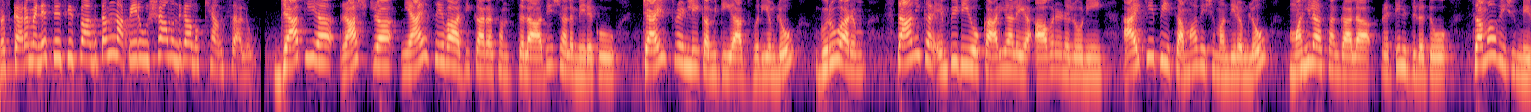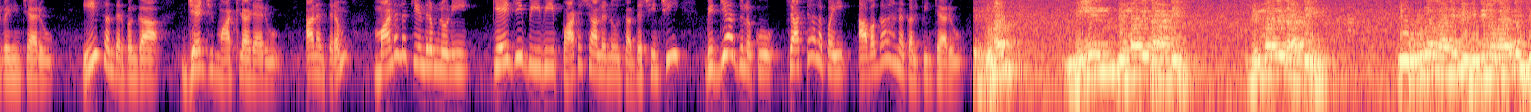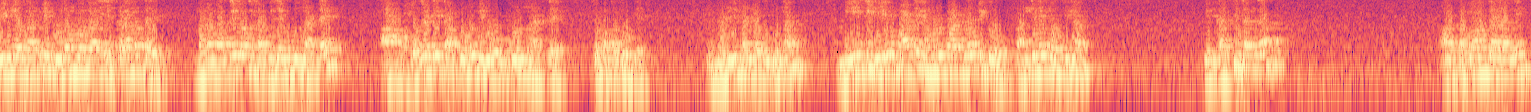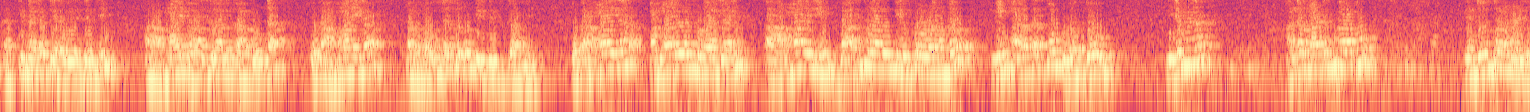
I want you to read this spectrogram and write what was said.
నమస్కారం. ఎన్ఎస్ న్యూస్కి స్వాగతం. నా పేరు ఉషా. ముందుగా ముఖ్యాంశాలు. జాతీయ రాష్ట్ర న్యాయ సేవా అధికార సంస్థల ఆదేశాల మేరకు చైల్డ్ ఫ్రెండ్లీ కమిటీ ఆధ్వర్యంలో గురువారం స్థానిక ఎంపీడీఓ కార్యాలయ ఆవరణలోని ఐకేపీ సమావేశ మందిరంలో మహిళా సంఘాల ప్రతినిధులతో సమావేశం నిర్వహించారు. ఈ సందర్భంగా జడ్జ్ మాట్లాడారు. అనంతరం మండల కేంద్రంలోని కేజీబీవీ పాఠశాలను సందర్శించి విద్యార్థులకు చట్టాలపై అవగాహన కల్పించారు. మీ మిమ్మల్ని దాటి మిమ్మల్ని దాటి మీ ఊర్లో కానీ మీ విధిలో కానీ మీ స్ట్రీట్లో కానీ మీ కులంలో కానీ ఎక్కడైనా సరే మన మధ్యలో ఒక తప్పు జరుగుతుందంటే ఆ మొదటి తప్పును మీరు ఒప్పుకున్నట్టే చెప్పకపోతే. నేను మళ్ళీ మళ్ళీ అడుగుతున్నా మీకు ఏ పాట ఎవరి పాటలో మీకు సందేహం వచ్చినా మీరు ఖచ్చితంగా ఆ సమాచారాన్ని ఖచ్చితంగా చేరవేసేసి ఆ అమ్మాయి బాధితురాలు కాకుండా ఒక అమ్మాయిగా తన భవిష్యత్తును తీర్చిదిద్దాలి. ఒక అమ్మాయిగా అమ్మాయిగా చూడాలి కానీ ఆ అమ్మాయిని బాధితురాలు తీసుకోవడంలో మీ అలసత్వం వద్దు. నిజమేనా? అందరు మాటిస్తున్నారమ్మా నేను చూస్తున్నా మళ్ళీ.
